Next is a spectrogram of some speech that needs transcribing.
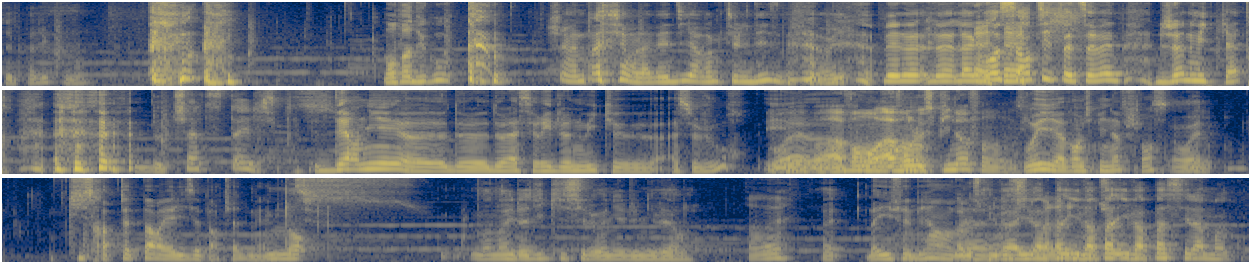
c'est pas déconnant. Bon, enfin, du coup, Je sais même pas si on l'avait dit avant que tu le dises. Oui. Mais le- le- la grosse sortie de cette semaine, John Wick 4. De Chad Styles. Dernier euh, de, de la série John Wick euh, à ce jour. Et, Ouais, euh, bah, avant, pour- avant le spin-off. Hein. Oui, avant le spin-off, je pense. Ouais. Qui sera peut-être pas réalisé par Chad, mais. Non. Non, non, il a dit qu'il s'éloignait de l'univers. Ah ouais? Bah, il fait bien. Bah, le voilà. spin-off, Il va, c'est il, va pas il, va pas, il va passer la main, quoi.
